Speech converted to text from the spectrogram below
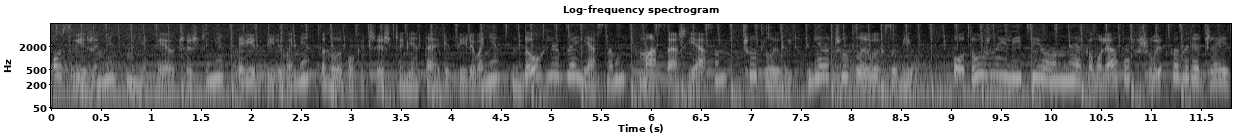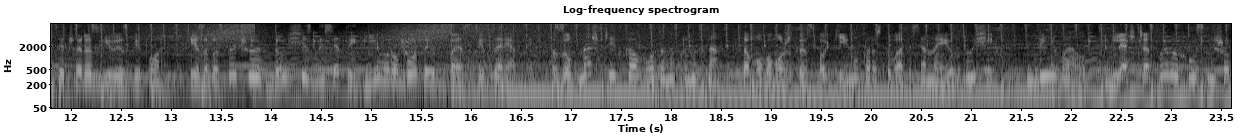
освіження, м'яке очищення, відбілювання, глибоке чищення та відбілювання, догляд за яснами, масаж ясен, чутливий для чутливих зубів. Потужний літій-іонний акумулятор швидко заряджається через USB-порт і забезпечує до 60 днів роботи без підзарядки. Зубна щітка водонепроникна, тому ви можете спокійно користуватися нею в душі. Be Well для щасливих усмішок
